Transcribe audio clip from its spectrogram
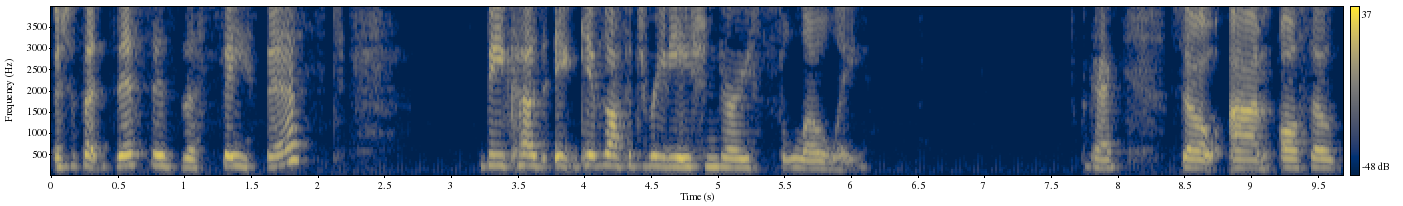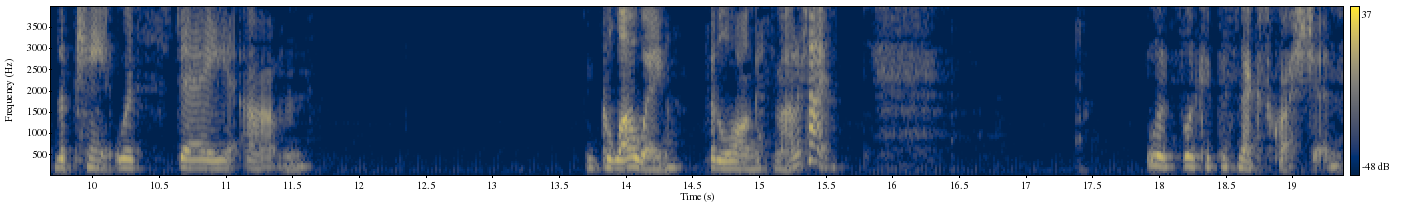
It's just that this is the safest because it gives off its radiation very slowly. Okay, so um, also the paint would stay um, glowing for the longest amount of time let's look at this next question.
